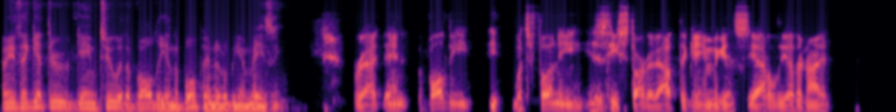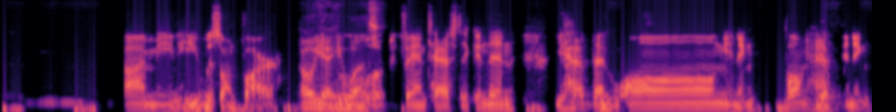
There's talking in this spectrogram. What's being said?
I mean, if they get through game two with Eovaldi in the bullpen, it'll be amazing. Right. And Valdi, what's funny is he started out the game against Seattle the other night. I mean, he was on fire. Oh, yeah, he was. Looked fantastic. And then you have that mm. long inning, long half Yep. inning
